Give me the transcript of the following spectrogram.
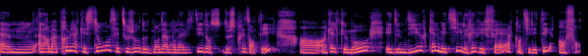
Euh, alors ma première question, c'est toujours de demander à mon invité de, se présenter en, quelques mots et de me dire quel métier il rêvait faire quand il était enfant.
